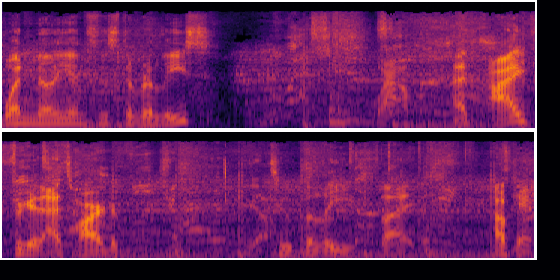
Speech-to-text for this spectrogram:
one million since the release. Wow. That, I figure that's hard to Yeah. to believe, but okay.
